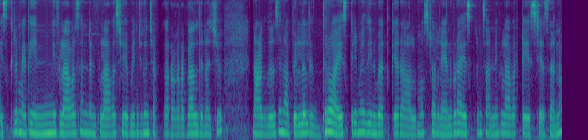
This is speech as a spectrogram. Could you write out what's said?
ఐస్ క్రీమ్ అయితే ఎన్ని ఫ్లేవర్స్ అంటే టెన్ ఫ్లేవర్స్ చేయించుకొని చక్కగా రకరకాలు తినొచ్చు. నాకు తెలిసి నా పిల్లలు ఇద్దరు ఐస్ క్రీమే దీన్ని బతికారు. ఆల్మోస్ట్ ఆల్ నేను కూడా ఐస్ క్రీమ్స్ అన్ని ఫ్లేవర్ టేస్ట్ చేశాను.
